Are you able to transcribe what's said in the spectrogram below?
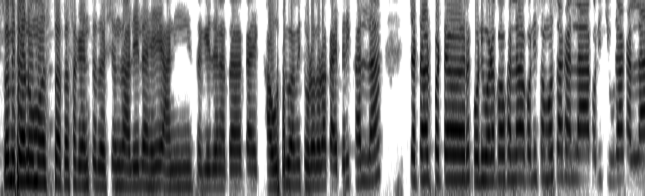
सो मित्रांनो मस्त आता सगळ्यांचं दर्शन झालेलं आहे आणि सगळेजण आता काय खाऊ पिऊ आम्ही थोडा थोडा काहीतरी खाल्ला. चटर पटर कोणी वडापाव खाल्ला कोणी समोसा खाल्ला कोणी चिवडा खाल्ला.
